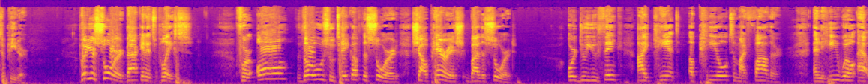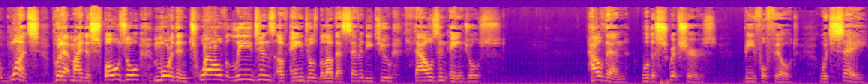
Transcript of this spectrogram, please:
to Peter, Put your sword back in its place. For all those who take up the sword shall perish by the sword. Or do you think I can't appeal to my Father? and he will at once put at my disposal more than 12 legions of angels. Beloved, that's 72,000 angels. How then will the scriptures be fulfilled, which say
